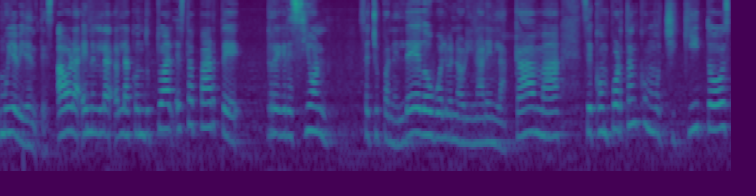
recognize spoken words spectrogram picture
muy evidentes. Ahora, en la, la conductual, esta parte, regresión, se chupan el dedo, vuelven a orinar en la cama, se comportan como chiquitos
